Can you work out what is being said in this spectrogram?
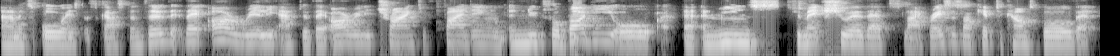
Um, it's always discussed. And so they are really active. They are really trying to finding a neutral body or a, a means to make sure that like races are kept accountable, that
